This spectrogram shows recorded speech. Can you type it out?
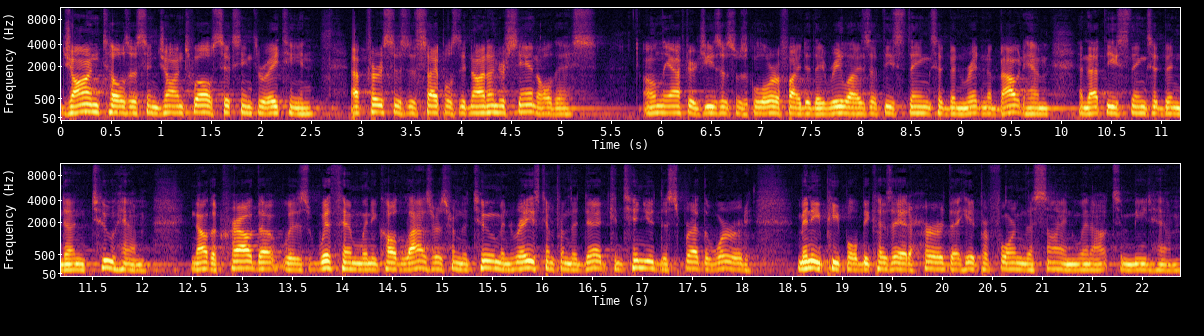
John tells us in John 12, 16 through 18, at first his disciples did not understand all this. Only after Jesus was glorified did they realize that these things had been written about him and that these things had been done to him. Now, the crowd that was with him when he called Lazarus from the tomb and raised him from the dead continued to spread the word. Many people, because they had heard that he had performed the sign, went out to meet him.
